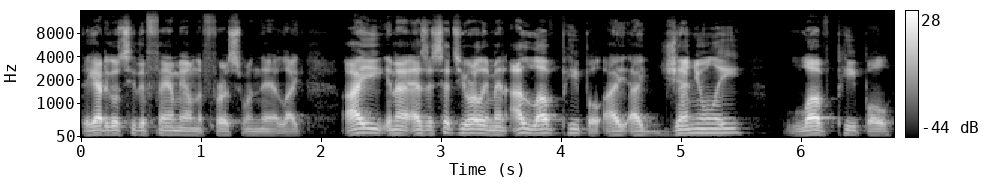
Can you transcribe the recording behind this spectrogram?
They got to go see the family. I'm the first one there. Like I, you know, as I said to you earlier, man, I love people. I, I genuinely love people,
